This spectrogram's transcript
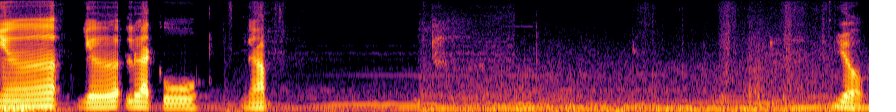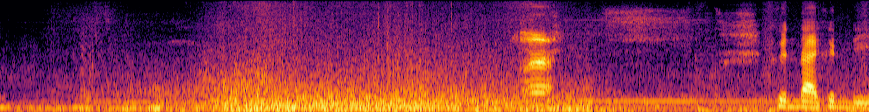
เยอะ เยอะเลือดกูงับโยขึ้นได้ขึ้นดี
